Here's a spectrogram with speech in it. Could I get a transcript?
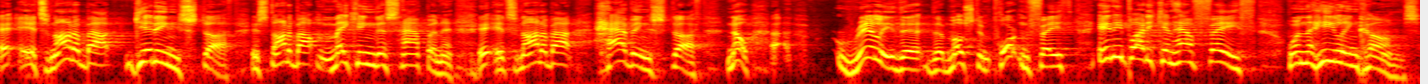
It's not about getting stuff. It's not about making this happen. It's not about having stuff. No, uh, really, the, the most important faith, anybody can have faith when the healing comes.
